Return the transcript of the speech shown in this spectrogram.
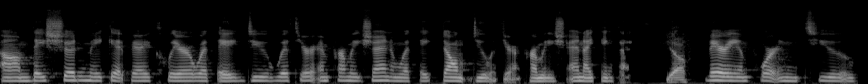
um, they should make it very clear what they do with your information and what they don't do with your information. And I think that's yeah very important to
